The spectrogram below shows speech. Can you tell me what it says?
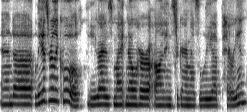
And uh, Leah's really cool. You guys might know her on Instagram as Leaperian.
